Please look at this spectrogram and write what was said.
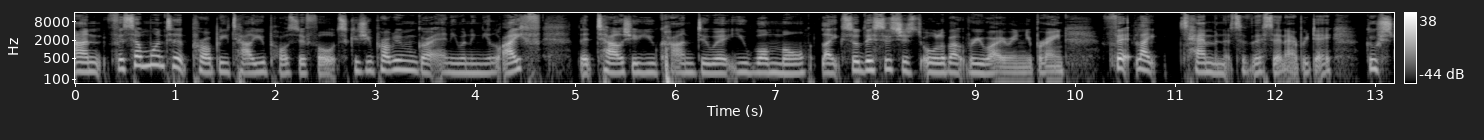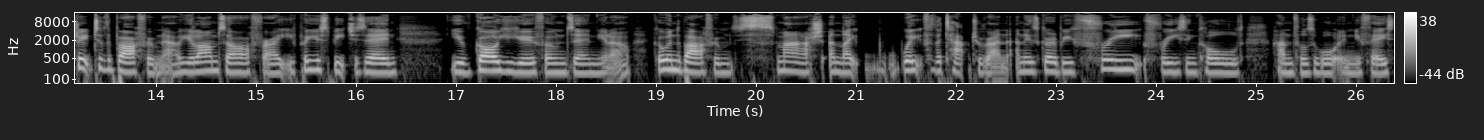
And for someone to probably tell you positive thoughts, because you probably haven't got anyone in your life that tells you you can do it, you want more. Like, so this is just all about rewiring your brain. Fit like 10 minutes of this in every day. Go straight to the bathroom now. Your alarm's off, right? You put your speeches in you've got your earphones in, you know, go in the bathroom, smash, and like wait for the tap to run. And there's got to be three freezing cold handfuls of water in your face.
